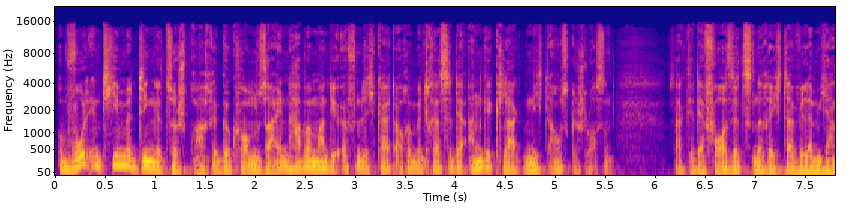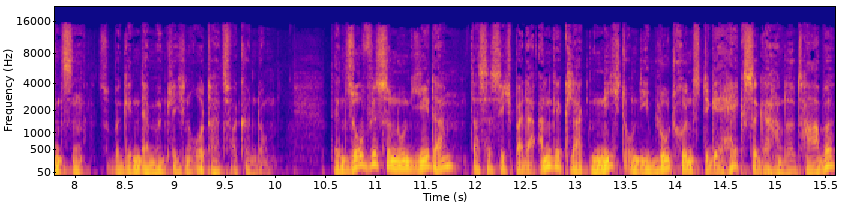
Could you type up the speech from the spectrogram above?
Obwohl intime Dinge zur Sprache gekommen seien, habe man die Öffentlichkeit auch im Interesse der Angeklagten nicht ausgeschlossen, sagte der Vorsitzende Richter Willem Janssen zu Beginn der mündlichen Urteilsverkündung. Denn so wisse nun jeder, dass es sich bei der Angeklagten nicht um die blutrünstige Hexe gehandelt habe,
